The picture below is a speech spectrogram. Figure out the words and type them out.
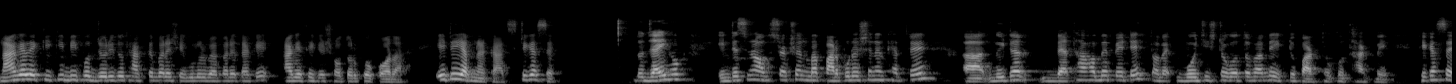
না গেলে কি কি বিপদ জড়িত থাকতে পারে সেগুলোর ব্যাপারে তাকে আগে থেকে সতর্ক করা। এটাই আপনার কাজ, ঠিক আছে? তো যাই হোক ইন্টেস্টিনাল অবস্ট্রাকশন বা পারপুরেশনের ক্ষেত্রে দুইটার ব্যথা হবে পেটে, তবে বৈশিষ্ট্যগতভাবে একটু পার্থক্য থাকবে, ঠিক আছে?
